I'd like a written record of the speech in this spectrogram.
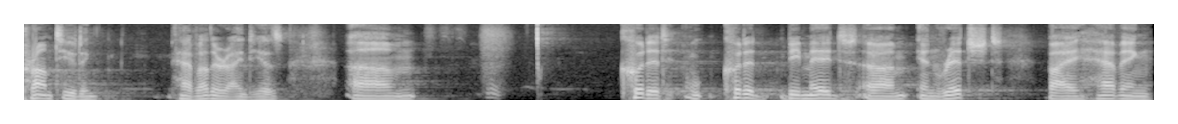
prompt you to have other ideas. Um, could it could it be made um, enriched by having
